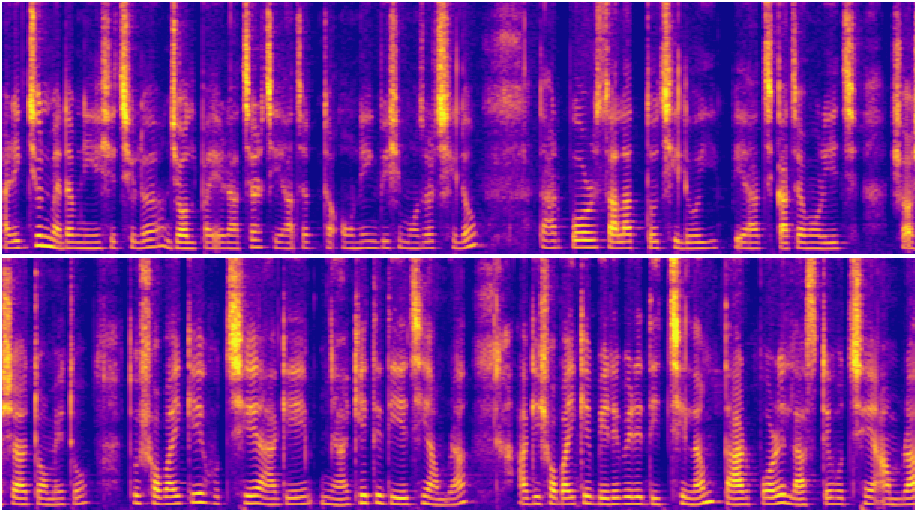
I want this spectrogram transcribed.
আরেকজন ম্যাডাম নিয়ে এসেছিল জলপাইয়ের আচার। যে আচারটা অনেক বেশি মজার ছিল। তারপর সালাদ তো ছিলই, পেঁয়াজ, কাঁচামরিচ, শসা, টমেটো। তো সবাইকে হচ্ছে আগে খেতে দিয়েছি আমরা। আগে সবাইকে বেড়ে বেড়ে দিচ্ছিলাম। তারপরে লাস্টে হচ্ছে আমরা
